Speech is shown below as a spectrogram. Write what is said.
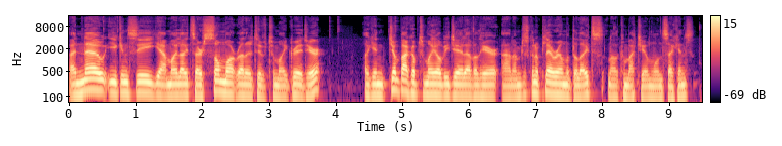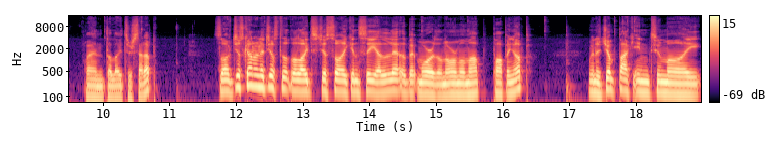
And now you can see, yeah, my lights are somewhat relative to my grid here. I can jump back up to my OBJ level here and I'm just going to play around with the lights and I'll come back to you in one second when the lights are set up. So I've just gone and adjusted the lights just so I can see a little bit more of the normal map popping up. I'm going to jump back into my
